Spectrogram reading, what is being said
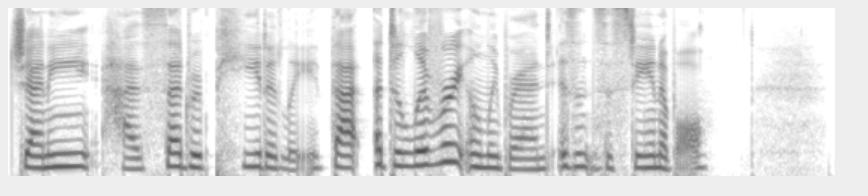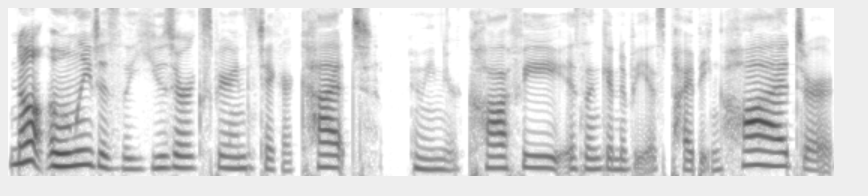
Jenny has said repeatedly that a delivery only brand isn't sustainable. Not only does the user experience take a cut, I mean, your coffee isn't going to be as piping hot or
